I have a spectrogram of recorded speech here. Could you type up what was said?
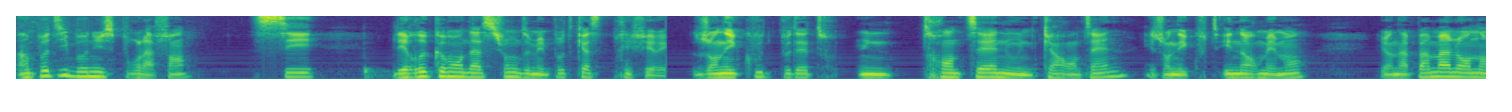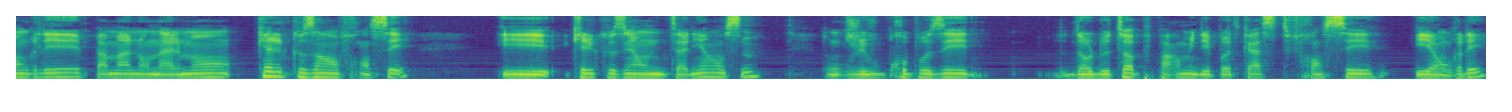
Un petit bonus pour la fin, c'est les recommandations de mes podcasts préférés. J'en écoute peut-être une trentaine ou une quarantaine et j'en écoute énormément. Il y en a pas mal en anglais, pas mal en allemand, quelques-uns en français et quelques-uns en italien aussi. Donc je vais vous proposer dans le top parmi les podcasts français et anglais.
